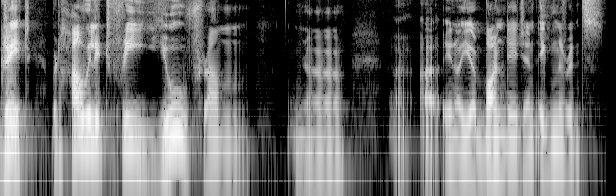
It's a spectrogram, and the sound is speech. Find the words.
great, but how will it free you from, uh, uh, uh, you know, your bondage and ignorance?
